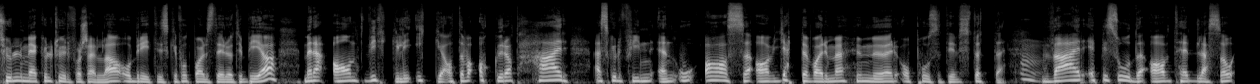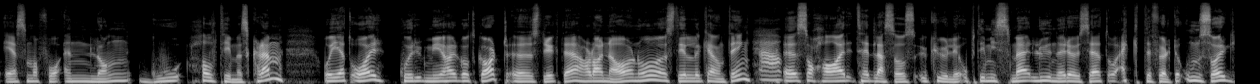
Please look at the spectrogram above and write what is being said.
tull med kulturforskjeller og britiske fotballstereotypier, men jeg ante virkelig ikke at det var akkurat her jeg skulle finne en oase av hjertevarme, humør og positiv støtte. Hver episode av Ted Lasso er som å få en lang, god halvtimesklem. Og i et år hvor mye har gått galt, eh, stryk det, halvannet år nå, still counting, Ja. eh, så har Ted Lassos ukuelige optimisme, lune raushet og ektefølte omsorg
